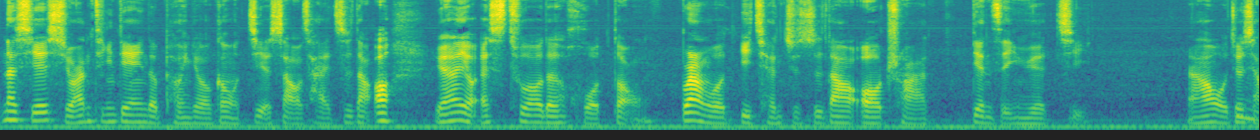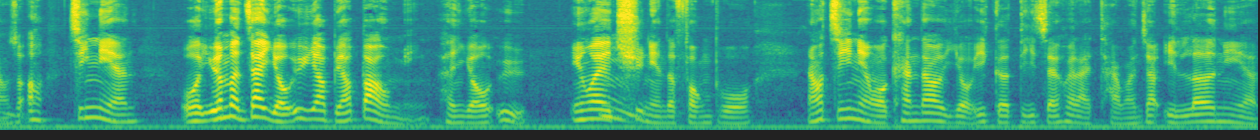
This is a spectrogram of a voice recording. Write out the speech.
那些喜欢听电音的朋友跟我介绍才知道，哦，原来有 S2O 的活动，不然我以前只知道 Ultra 电子音乐季。然后我就想说，嗯、哦，今年我原本在犹豫要不要报名，很犹豫，因为去年的风波。嗯然后今年我看到有一个 DJ 会来台湾，叫 Illenium，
